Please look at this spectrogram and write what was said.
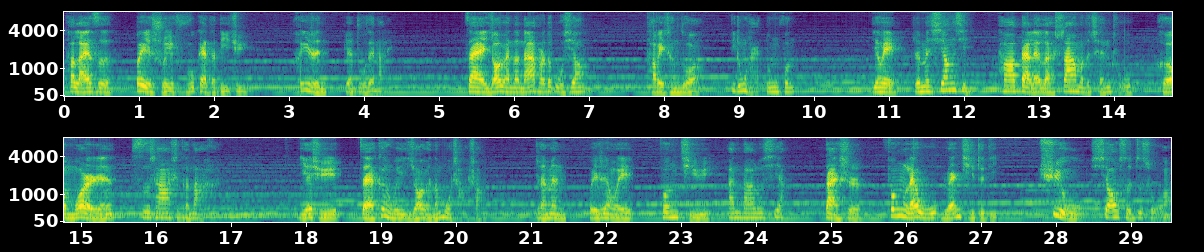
它来自被水覆盖的地区，黑人便住在那里。”在遥远的男孩的故乡，他被称作地中海东风，因为人们相信他带来了沙漠的尘土和摩尔人厮杀时的呐喊。也许在更为遥远的牧场上，人们会认为风起于安达卢西亚，但是风来无缘起之地，去无消逝之所，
